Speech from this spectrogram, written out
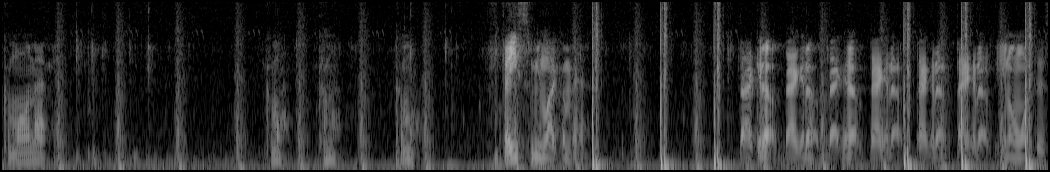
Come on at me. Come on. Come on. Come on. Face me like a man. Back it up. Back it up. Back it up. Back it up. Back it up. Back it up. You don't want this.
